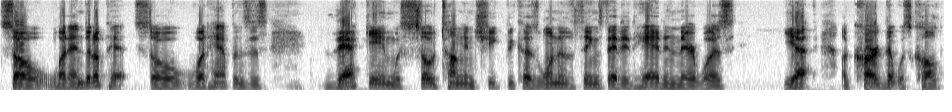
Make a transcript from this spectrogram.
So what ended up hit? So what happens is that game was so tongue in cheek because one of the things that it had in there was yeah a card that was called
